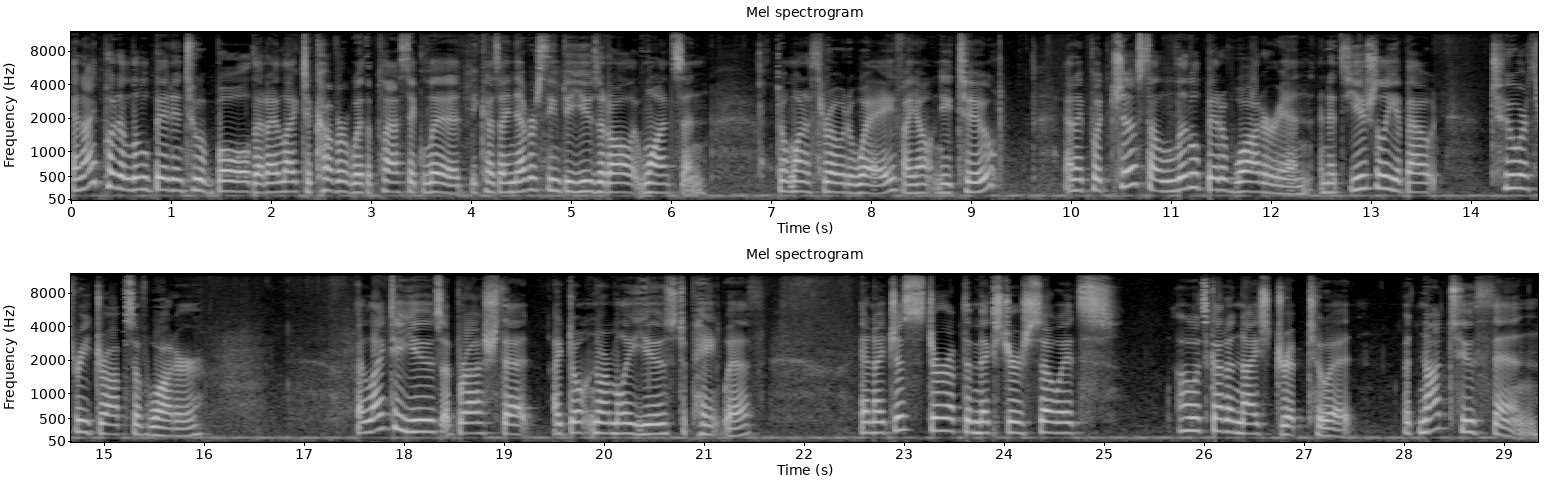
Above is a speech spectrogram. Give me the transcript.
And I put a little bit into a bowl that I like to cover with a plastic lid because I never seem to use it all at once and don't want to throw it away if I don't need to. And I put just a little bit of water in, and it's usually about two or three drops of water. I like to use a brush that I don't normally use to paint with. And I just stir up the mixture so it's, oh, it's got a nice drip to it, but not too thin.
